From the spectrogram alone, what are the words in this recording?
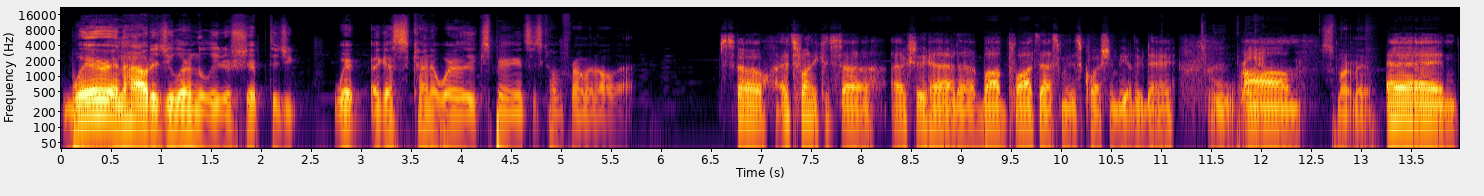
where and how did you learn the leadership? Did you where? I guess kind of where the experiences come from and all that. So it's funny because uh, I actually had uh, Bob Plotz ask me this question the other day. Ooh, um, smart man. And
